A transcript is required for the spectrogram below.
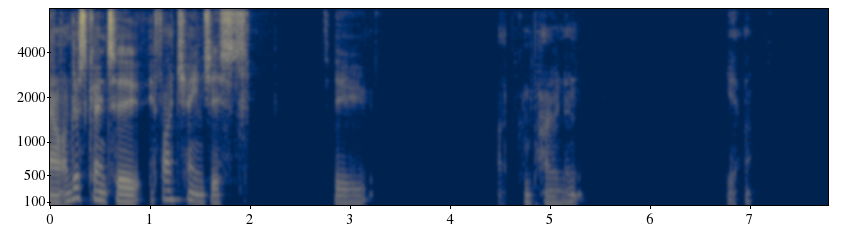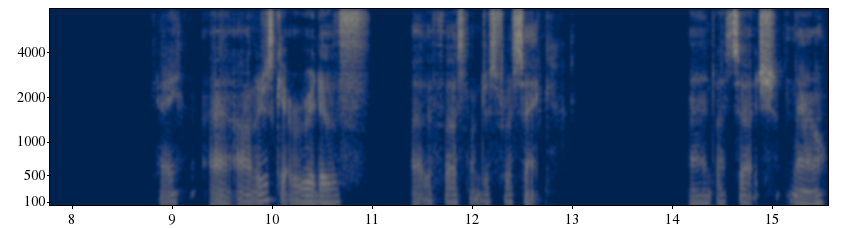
Now I'm just going to, if I change this to component, yeah, okay, uh, I'll just get rid of uh, the first one just for a sec. And I search now,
